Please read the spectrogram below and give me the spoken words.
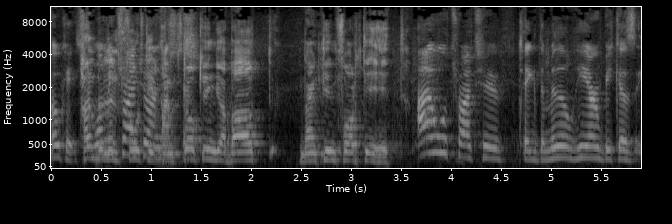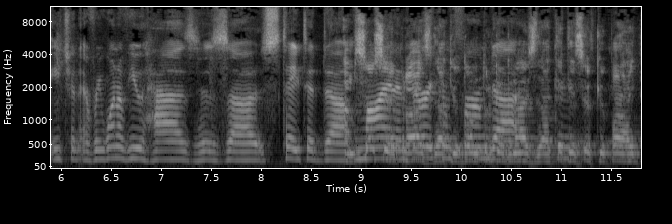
Okay, so let me try to 140 I'm talking about 1948. I will try to take the middle here because each and every one of you has his uh, stated uh, I'm so mind and very surprised that you don't confirmed. uh, recognize that it is occupied.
